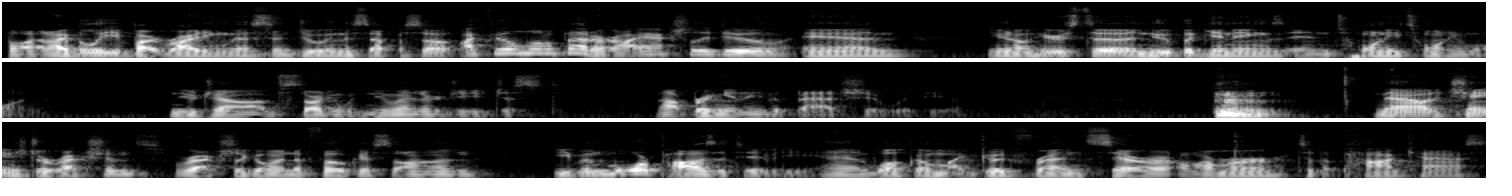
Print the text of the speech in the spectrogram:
But I believe by writing this and doing this episode, I feel a little better. I actually do. And, you know, here's to new beginnings in 2021. New jobs, starting with new energy, just not bringing any of the bad shit with you. now, to change directions, we're actually going to focus on even more positivity and welcome my good friend Sarah Armour to the podcast.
